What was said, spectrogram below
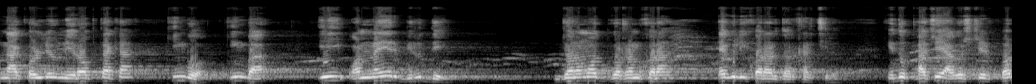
না করলেও নীরব থাকা কিংবা কিংবা এই অন্যায়ের বিরুদ্ধে জনমত গঠন করা, এগুলি করার দরকার ছিল। কিন্তু পাঁচই আগস্টের পর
